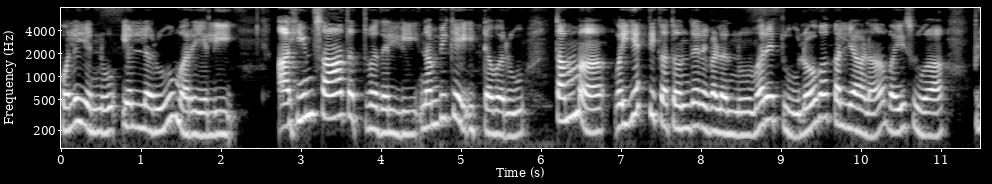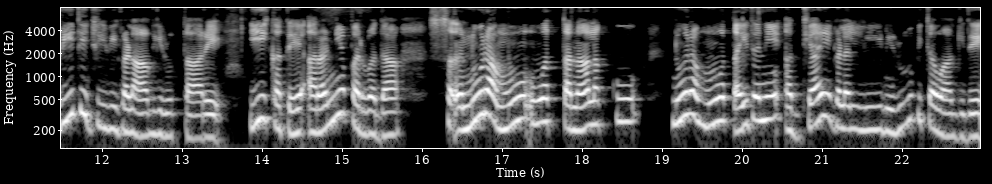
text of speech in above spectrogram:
ಕೊಲೆಯನ್ನು ಎಲ್ಲರೂ ಮರೆಯಲಿ. ಅಹಿಂಸಾ ತತ್ವದಲ್ಲಿ ನಂಬಿಕೆ ಇಟ್ಟವರು ತಮ್ಮ ವೈಯಕ್ತಿಕ ತೊಂದರೆಗಳನ್ನು ಮರೆತು ಲೋಕ ಕಲ್ಯಾಣ ಬಯಸುವ ಪ್ರೀತಿ ಜೀವಿಗಳಾಗಿರುತ್ತಾರೆ ಈ ಕತೆ ಅರಣ್ಯ ಪರ್ವದ ಸ ನೂರ ಮೂವತ್ತ ನಾಲ್ಕು ನೂರ ಮೂವತ್ತೈದನೇ ಅಧ್ಯಾಯಗಳಲ್ಲಿ ನಿರೂಪಿತವಾಗಿದೆ.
